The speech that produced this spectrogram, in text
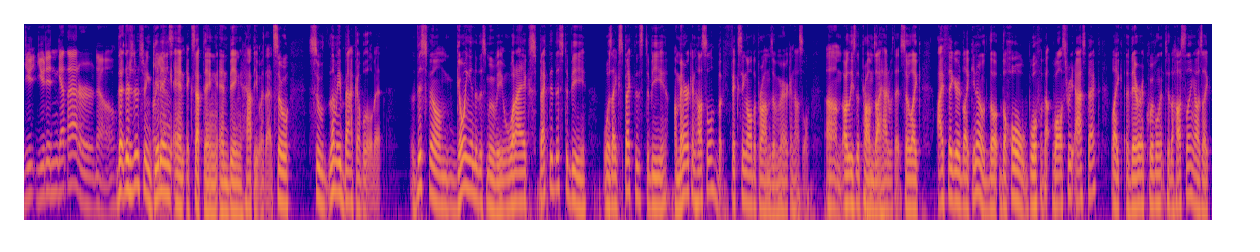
You you didn't get that or no? there, there's a difference between getting yes. and accepting and being happy with that. So, so let me back up a little bit. This film, going into this movie, what I expected this to be was I expected this to be American Hustle, but fixing all the problems of American Hustle, um, or at least the problems I had with it. So, like, I figured, like, you know, the the whole Wolf of Wall Street aspect, like their equivalent to the hustling. I was like,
